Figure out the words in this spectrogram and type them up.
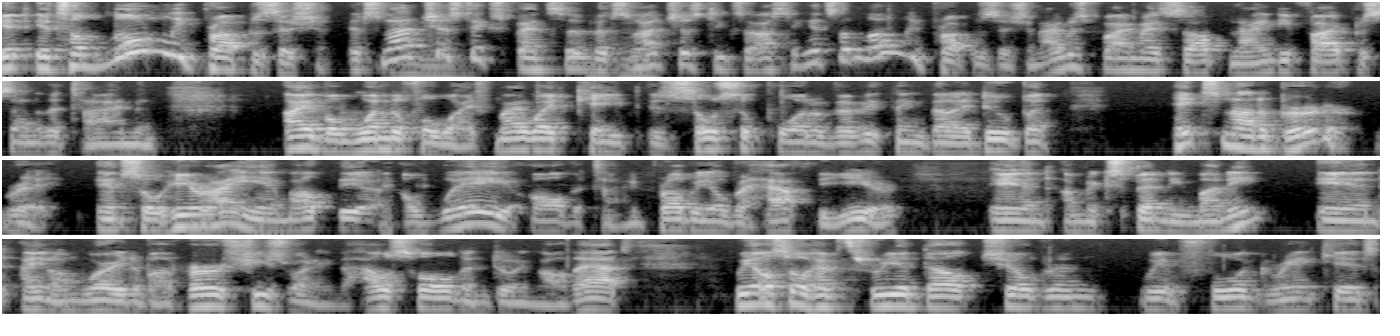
it, it's a lonely proposition. It's not mm-hmm. just expensive. It's mm-hmm. not just exhausting. It's a lonely proposition. I was by myself 95% of the time. And I have a wonderful wife. My wife, Kate, is so supportive of everything that I do. But Kate's not a birder, Ray. And so here I am out there away all the time, probably over half the year. And I'm expending money and you know, I'm worried about her. She's running the household and doing all that. We also have three adult children. We have four grandkids.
